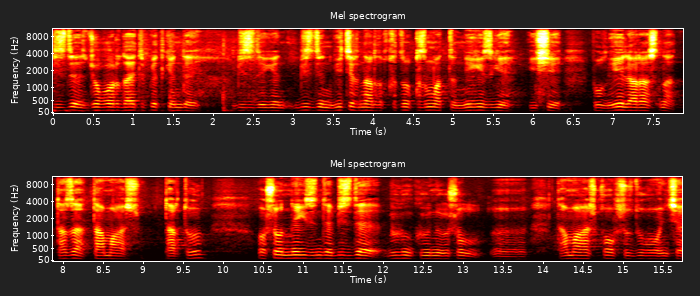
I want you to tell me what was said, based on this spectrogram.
бизде жогоруда айтып кеткендей биз деген биздин ветеринардык кызматтын негизги иши бул эл арасына таза тамак аш тартуу ошонун негизинде бизде бүгүнкү күнү ушул э, тамак аш коопсуздугу боюнча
